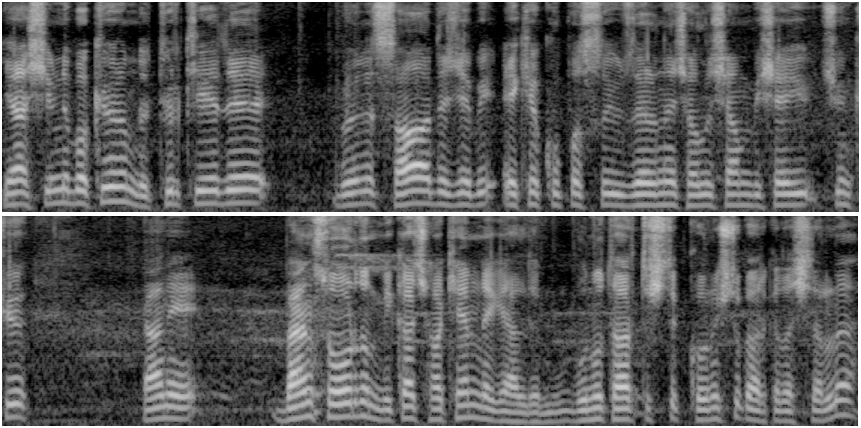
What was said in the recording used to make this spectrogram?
Ya şimdi bakıyorum da Türkiye'de böyle sadece bir eke kupası üzerine çalışan bir şey. Çünkü yani ben sordum birkaç hakem de geldi. Bunu tartıştık, konuştuk arkadaşlarla,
